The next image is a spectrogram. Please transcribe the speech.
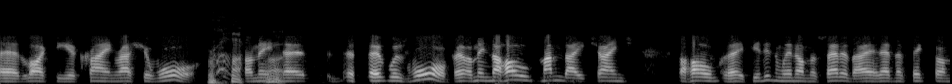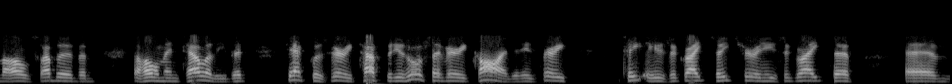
uh, like the Ukraine-Russia war. Right, I mean, right. uh, it, it was war. I mean, the whole Monday changed the whole. If you didn't win on the Saturday, it had an effect on the whole suburb and the whole mentality. But Jack was very tough, but he was also very kind, and he's very. Te- he was a great teacher, and he's a great. Uh, um,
